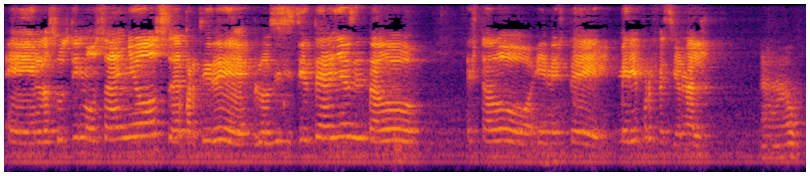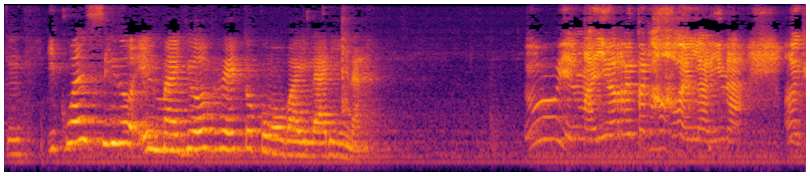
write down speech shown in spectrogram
En los últimos años, a partir de los 17 años, he estado, he estado en este medio profesional. Ah, ok. ¿Y cuál ha sido el mayor reto como bailarina? Uy, el mayor reto como bailarina. Ok.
